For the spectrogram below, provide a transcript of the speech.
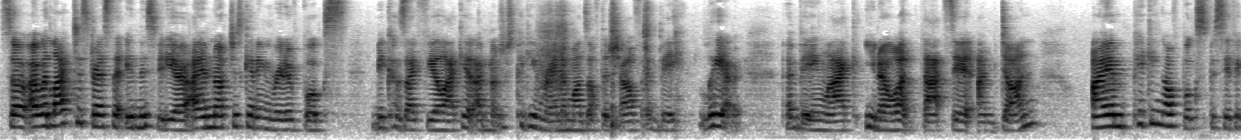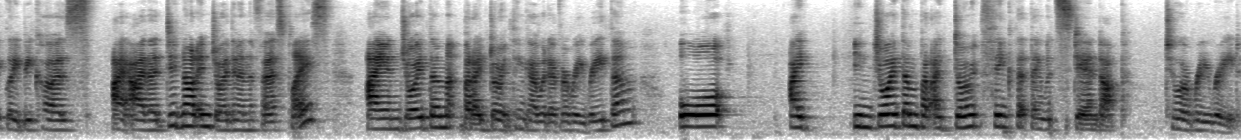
So I would like to stress that in this video, I am not just getting rid of books because I feel like it. I'm not just picking random ones off the shelf and be Leo and being like, you know what, that's it, I'm done. I am picking off books specifically because I either did not enjoy them in the first place, I enjoyed them but I don't think I would ever reread them, or I enjoyed them but I don't think that they would stand up to a reread.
